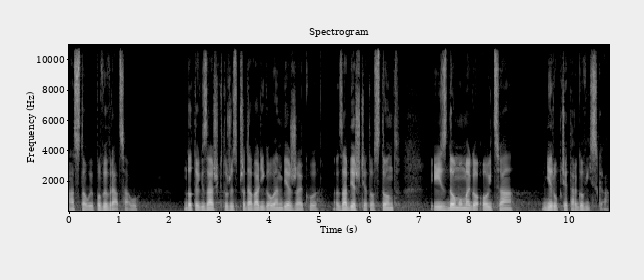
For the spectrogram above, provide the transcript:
a stoły powywracał. Do tych zaś, którzy sprzedawali gołębie, rzekł: Zabierzcie to stąd i z domu mego ojca nie róbcie targowiska.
